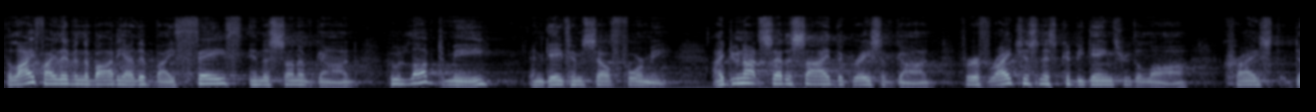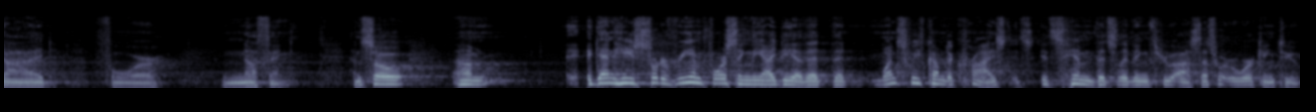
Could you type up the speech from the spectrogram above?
The life I live in the body, I live by faith in the Son of God, who loved me and gave himself for me. I do not set aside the grace of God, for if righteousness could be gained through the law, Christ died for nothing. And so, um, again, he's sort of reinforcing the idea that, that once we've come to Christ, it's, it's Him that's living through us. That's what we're working to.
